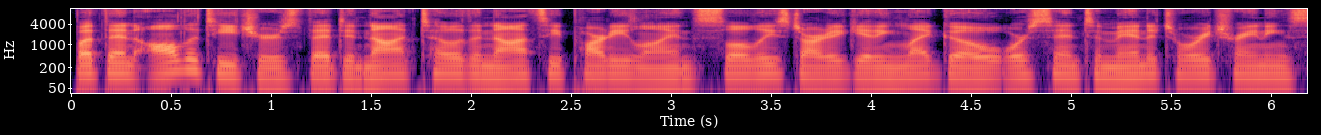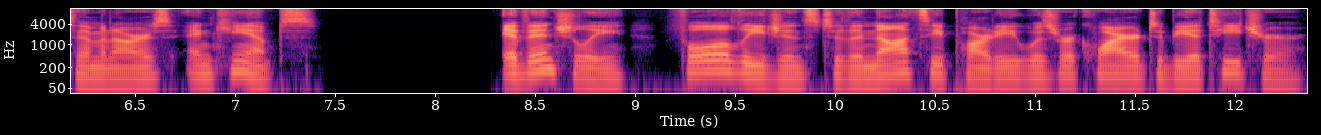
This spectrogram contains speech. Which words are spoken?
But then all the teachers that did not toe the Nazi party line slowly started getting let go or sent to mandatory training seminars and camps. Eventually, full allegiance to the Nazi party was required to be a teacher.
